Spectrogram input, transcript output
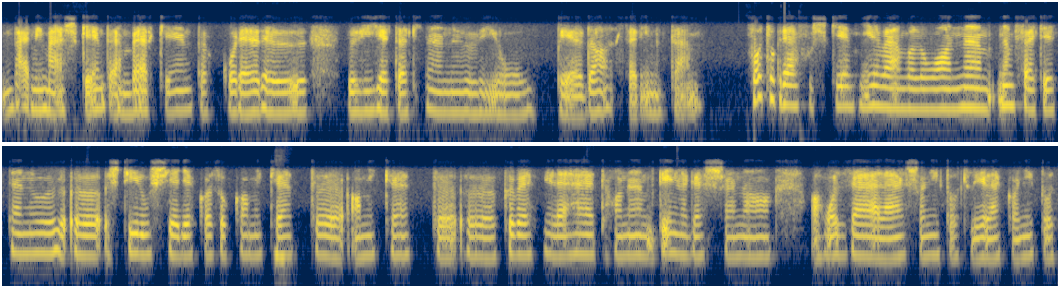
bármi másként, emberként, akkor erre ő, ő hihetetlenül jó példa szerintem. Fotográfusként nyilvánvalóan nem, nem feltétlenül ö, stílusjegyek azok, amiket, ö, amiket ö, követni lehet, hanem ténylegesen a, a hozzáállás, a nyitott lélek, a nyitott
